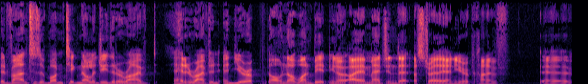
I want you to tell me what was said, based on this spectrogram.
advances of modern technology that arrived had it arrived in, in Europe? Oh, not one bit. You know, I imagine that Australia and Europe kind of uh,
